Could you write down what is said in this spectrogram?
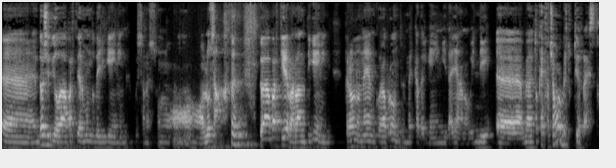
eh, Doceti doveva partire dal mondo del gaming, questo nessuno lo sa, doveva partire parlando di gaming, però non è ancora pronto il mercato del gaming italiano, quindi eh, abbiamo detto ok, facciamolo per tutto il resto,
